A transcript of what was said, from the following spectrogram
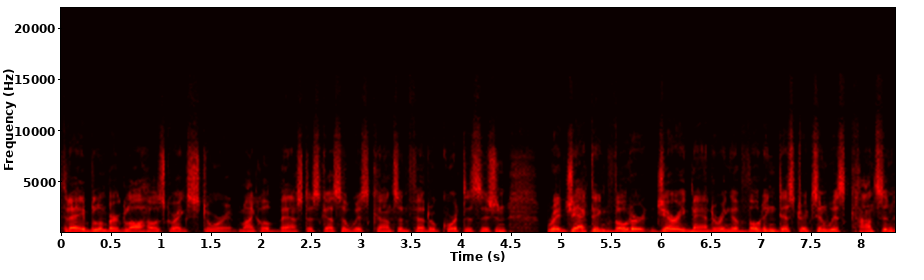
Today, Bloomberg Law host Greg Stohr and Michael Best discuss a Wisconsin federal court decision rejecting voter gerrymandering of voting districts in Wisconsin.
